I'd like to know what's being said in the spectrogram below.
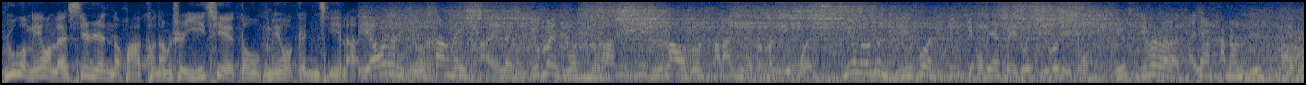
如果没有了信任的话，可能是一切都没有根基了。要是你就上那台了，你就没说实台下看到你的媳妇的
